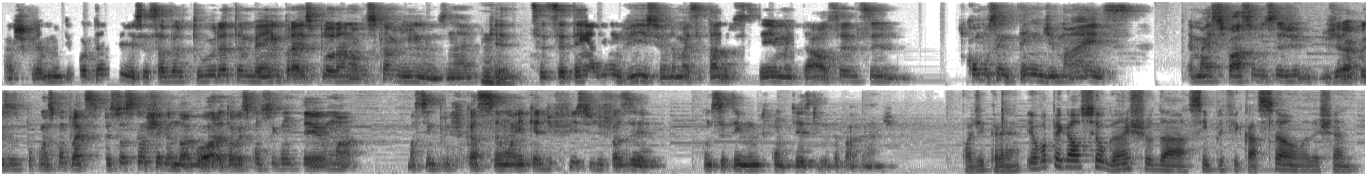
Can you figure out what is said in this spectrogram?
Acho que é muito importante isso, essa abertura também para explorar novos caminhos, né? Porque você uhum. tem ali um vício, ainda mais você está no sistema e tal, você, como você entende mais, é mais fácil você gerar coisas um pouco mais complexas. Pessoas que estão chegando agora talvez consigam ter uma, uma simplificação aí que é difícil de fazer quando você tem muito contexto, muita bagagem. Pode crer. Eu vou pegar o seu gancho da simplificação, Alexandre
